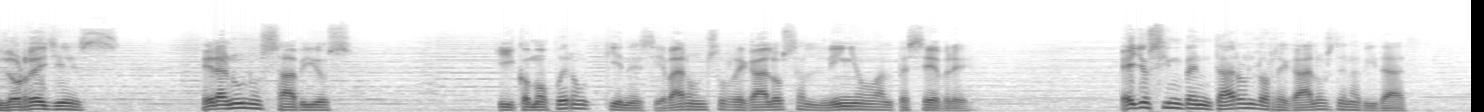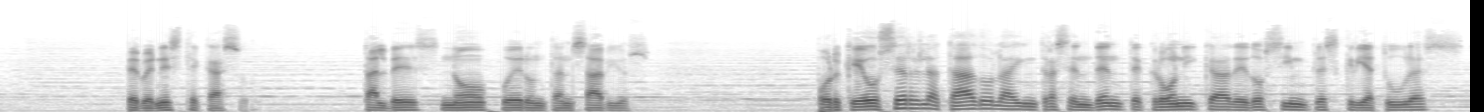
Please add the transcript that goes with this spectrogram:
Los reyes eran unos sabios y como fueron quienes llevaron sus regalos al niño al pesebre, ellos inventaron los regalos de Navidad. Pero en este caso, tal vez no fueron tan sabios, porque os he relatado la intrascendente crónica de dos simples criaturas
